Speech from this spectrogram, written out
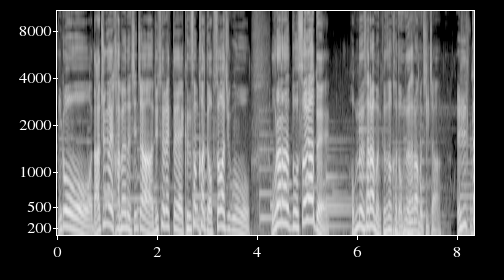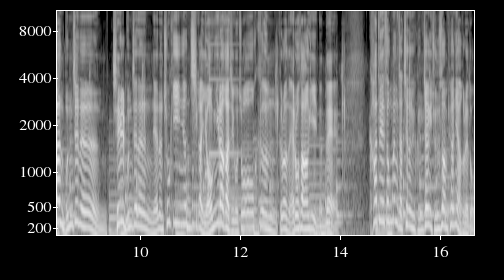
이거 나중에 가면은 진짜 뉴트랙 때 근성 카드 없어가지고 우라라도 써야 돼. 없는 사람은 근성 카드 없는 사람은 진짜. 일단 문제는 제일 문제는 얘는 초기 인연치가 0이라 가지고 조금 그런 애로 상황이 있는데 카드의 성능 자체는 굉장히 준수한 편이야 그래도.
